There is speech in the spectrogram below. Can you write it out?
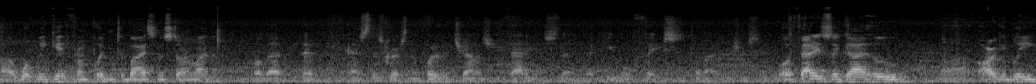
uh, what we get from putting Tobias in the starting lineup. Well, that, that asks this question, what are the challenges for Thaddeus that, that he will face tonight, would you say? Well, Thaddeus is a guy who uh, arguably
